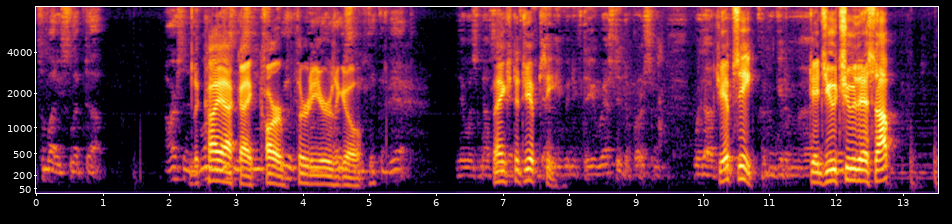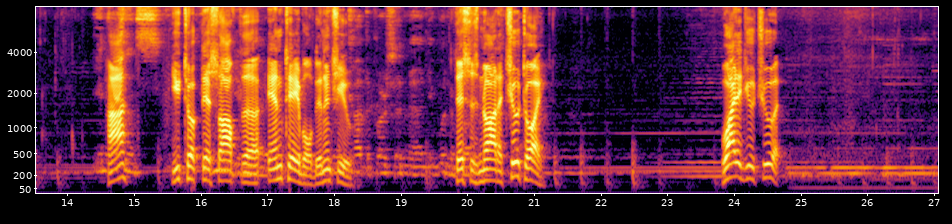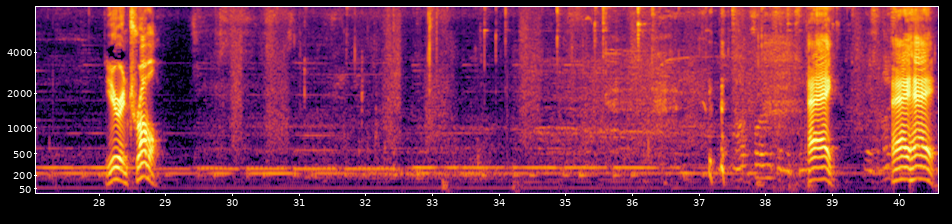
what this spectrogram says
somebody slipped up. Arson The kayak I carved 30 years ago. There was Thanks to could be done, Gypsy. Even if they arrested the person without Gypsy, couldn't get 'em, uh, Did you chew this up? Huh? You took this off the end table, didn't you? caught the person, uh, they wouldn't have This is not a chew toy. Why did you chew it? You're in trouble. hey. Hey, hey.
